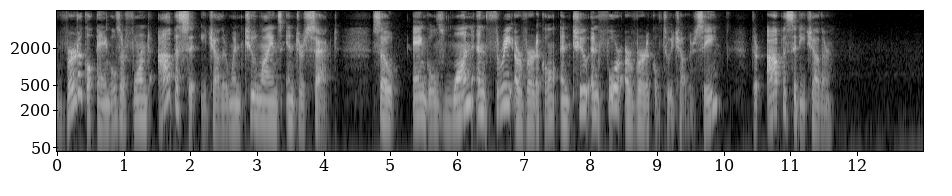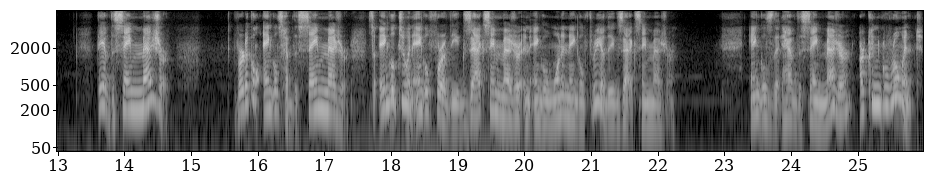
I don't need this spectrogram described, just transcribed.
Vertical angles are formed opposite each other when two lines intersect. So angles 1 and 3 are vertical, and 2 and 4 are vertical to each other. See? They're opposite each other. They have the same measure. Vertical angles have the same measure. So angle 2 and angle 4 have the exact same measure, and angle 1 and angle 3 have the exact same measure. Angles that have the same measure are congruent.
